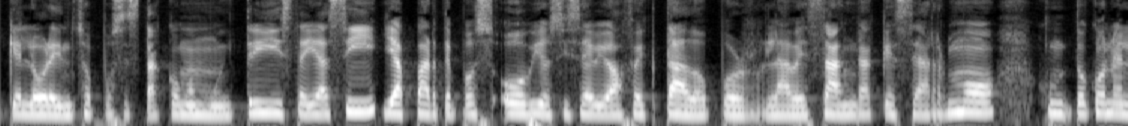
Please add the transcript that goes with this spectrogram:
que Lorenzo pues está como muy triste y así. Y aparte pues obvio sí se vio afectado por la besanga que se armó junto con el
